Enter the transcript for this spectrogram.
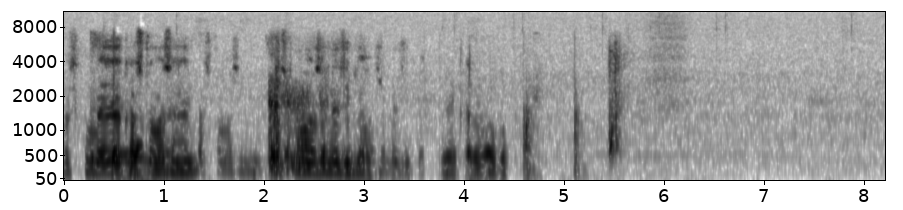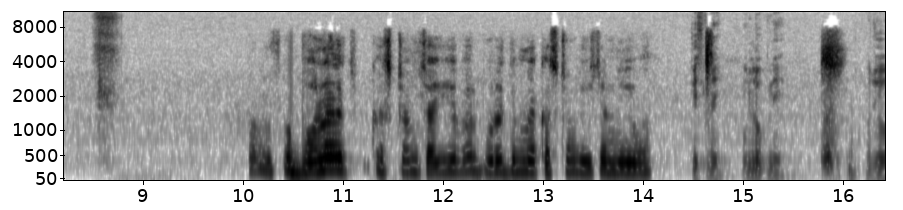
उसको मेरे कस्टमर से कस्टमर से कस्टमर से नहीं जिगा मैं कर रहा हूँ हम उसको बोला कस्टम चाहिए पर पूरे दिन में कस्टम रजिस्टर नहीं हुआ। किसने? उन लोग ने? वो जो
